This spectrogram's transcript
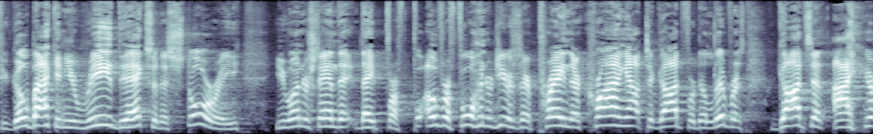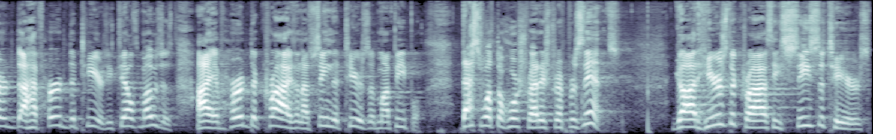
If you go back and you read the Exodus story, you understand that they, for over 400 years, they're praying, they're crying out to God for deliverance. God says, I, heard, I have heard the tears. He tells Moses, I have heard the cries and I've seen the tears of my people. That's what the horseradish represents. God hears the cries, He sees the tears,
